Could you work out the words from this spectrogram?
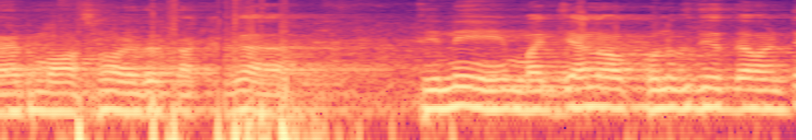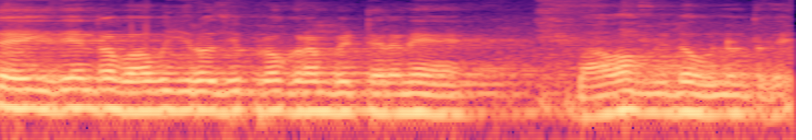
ఏట మోసం ఏదో చక్కగా తిని మధ్యాహ్నం ఒక కొనుక్కు తీద్దామంటే ఇదేంట్రా బాబు ఈరోజు ఈ ప్రోగ్రాం పెట్టారనే భావం మీలో ఉండి ఉంటుంది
